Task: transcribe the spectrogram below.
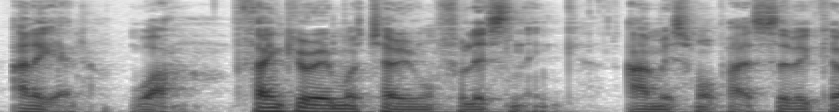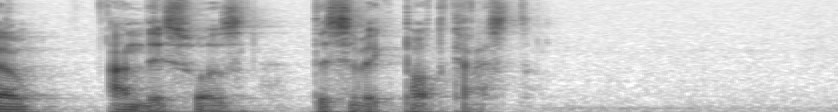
And again, well, thank you very much everyone for listening. I'm Ismail Civico and this was the Civic Podcast.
